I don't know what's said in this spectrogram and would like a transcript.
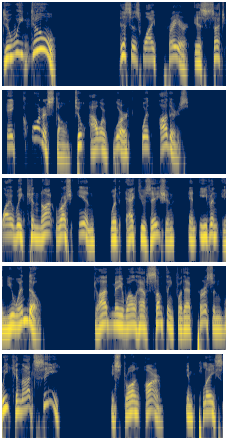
do we do? This is why prayer is such a cornerstone to our work with others, why we cannot rush in with accusation and even innuendo. God may well have something for that person we cannot see a strong arm in place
